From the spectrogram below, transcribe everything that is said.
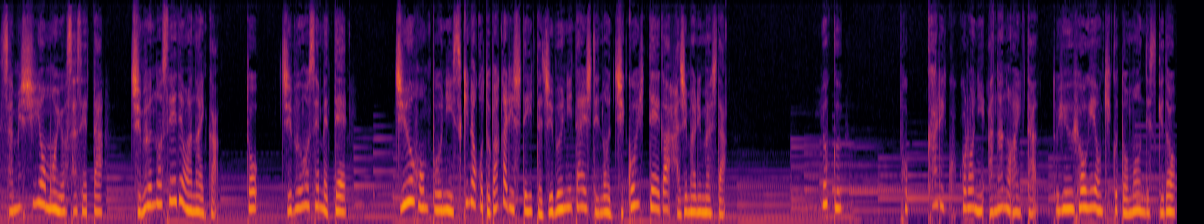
寂しい思いをさせた自分のせいではないかと自分を責めて自由奔放に好きなことばかりしていた自分に対しての自己否定が始まりました。よくかり心に穴の開いたという表現を聞くと思うんですけど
